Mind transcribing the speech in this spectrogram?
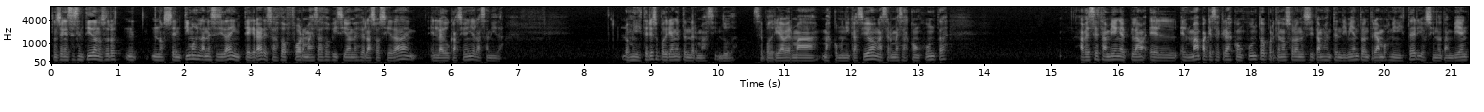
Entonces, en ese sentido, nosotros nos sentimos la necesidad de integrar esas dos formas, esas dos visiones de la sociedad en, la educación y en la sanidad. Los ministerios se podrían entender más, sin duda. Se podría haber más, más comunicación, hacer mesas conjuntas. A veces también el, el, el, mapa que se crea es conjunto porque no solo necesitamos entendimiento entre ambos ministerios, sino también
